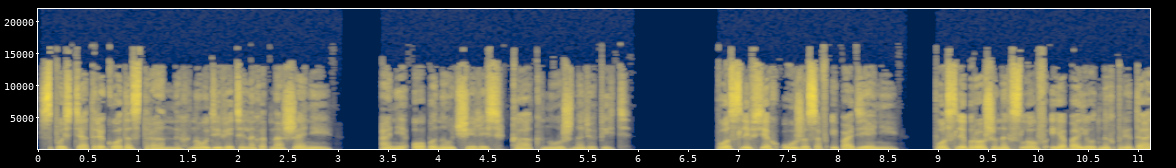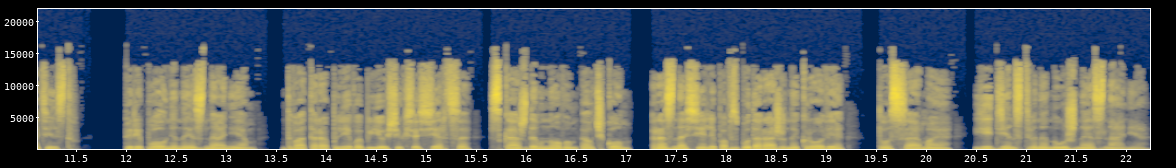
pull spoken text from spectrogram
спустя три года странных, но удивительных отношений, они оба научились, как нужно любить. После всех ужасов и падений, после брошенных слов и обоюдных предательств, переполненные знанием, два торопливо бьющихся сердца с каждым новым толчком разносили по взбудораженной крови то самое, единственно нужное знание.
